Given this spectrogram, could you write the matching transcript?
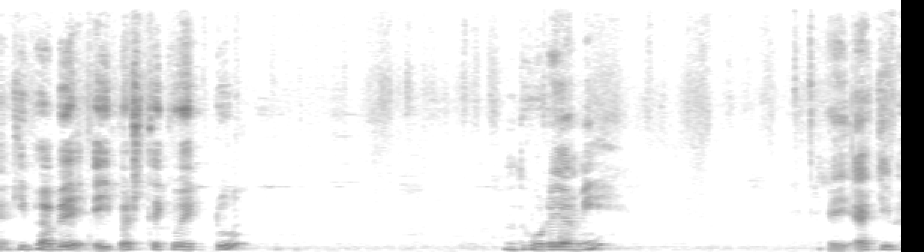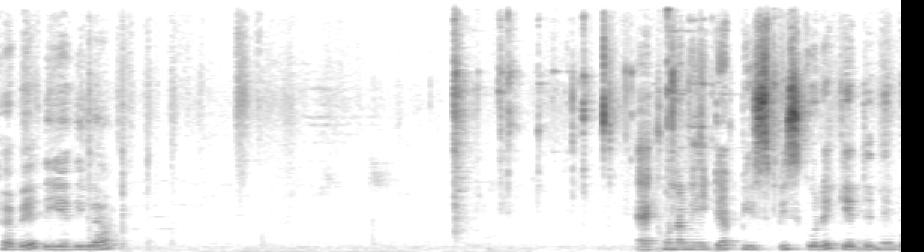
একইভাবে এই পাশ থেকেও একটু ধরে আমি এই একইভাবে দিয়ে দিলাম। এখন আমি এটা পিস পিস করে কেটে নেব।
